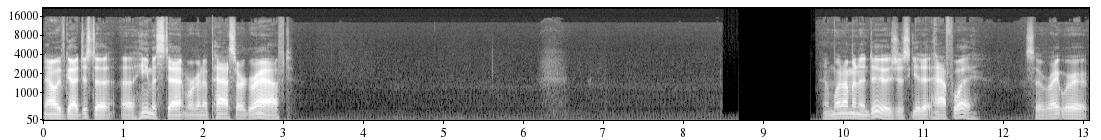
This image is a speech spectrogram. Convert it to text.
Now we've got just a, a hemostat and we're going to pass our graft and what I'm going to do is just get it halfway. So right where it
